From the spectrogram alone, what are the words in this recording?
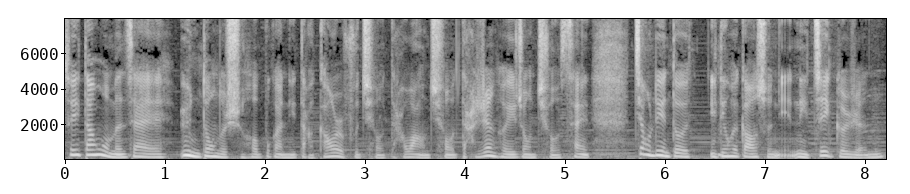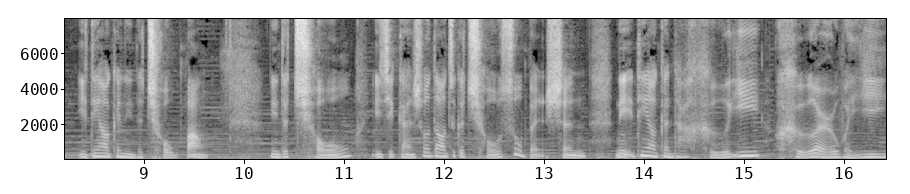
所以，当我们在运动的时候，不管你打高尔夫球、打网球、打任何一种球赛，教练都一定会告诉你，你这个人一定要跟你的球棒、你的球以及感受到这个球速本身，你一定要跟它合一、合而为一。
